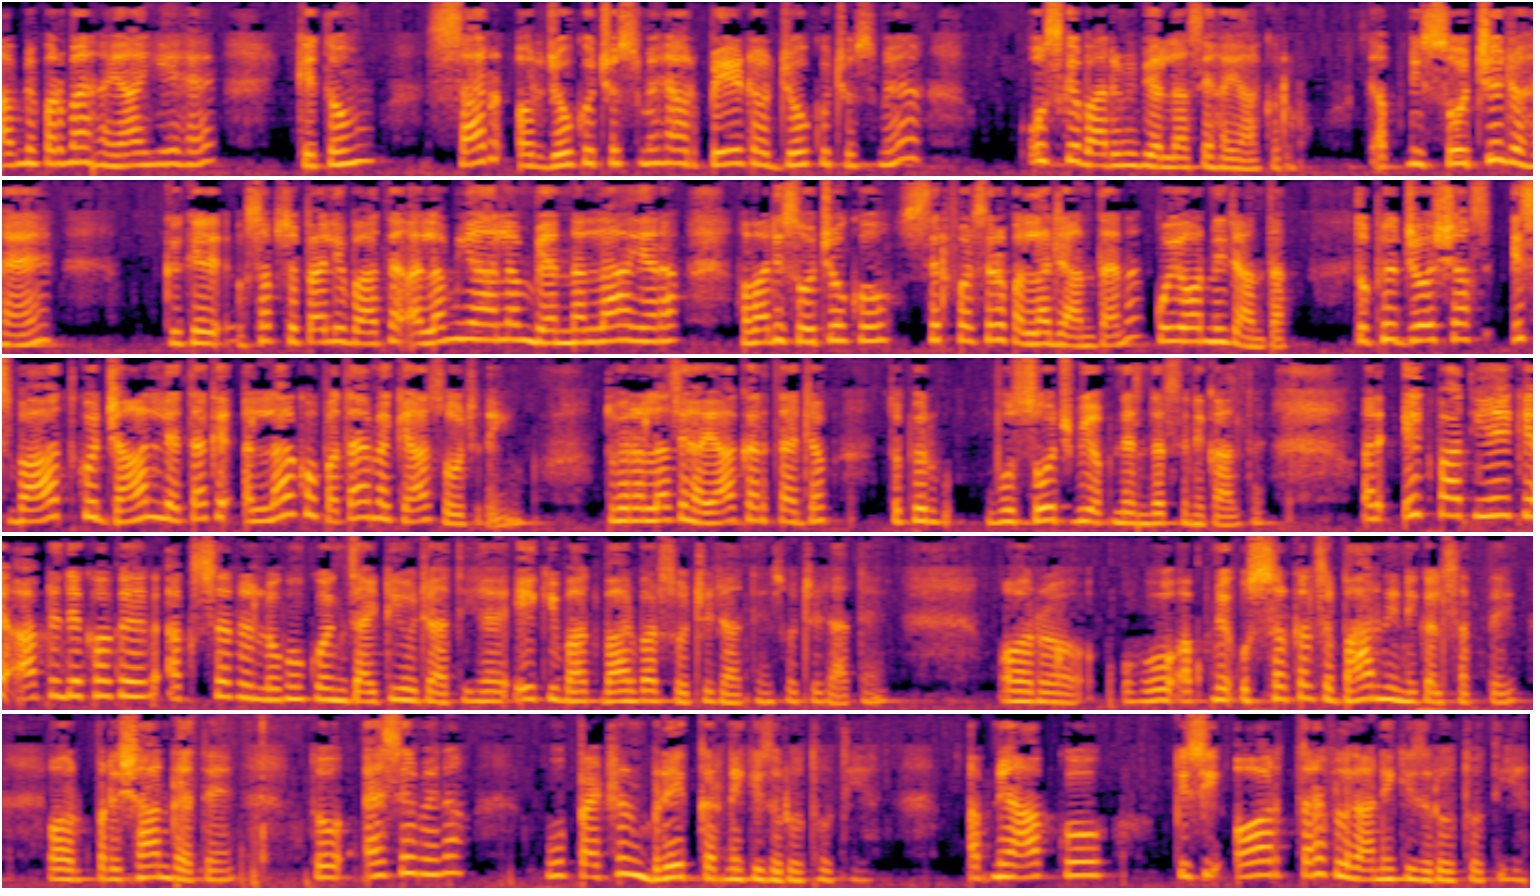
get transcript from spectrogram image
آپ نے فرمایا، حیا یہ ہے کہ تم سر اور جو کچھ اس میں ہے اور پیٹ اور جو کچھ اس میں ہے، اس کے بارے میں بھی اللہ سے حیا کرو۔ اپنی سوچیں جو ہیں، کیونکہ سب سے پہلی بات ہے، علم یا علم بے اللہ یار ہماری سوچوں کو صرف اور صرف اللہ جانتا ہے نا، کوئی اور نہیں جانتا۔ تو پھر جو شخص اس بات کو جان لیتا کہ اللہ کو پتا ہے میں کیا سوچ رہی ہوں، تو پھر اللہ سے حیا کرتا ہے جب، تو پھر وہ سوچ بھی اپنے اندر سے نکالتا ہے۔ اور ایک بات یہ ہے کہ آپ نے دیکھا کہ اکثر لوگوں کو انگزائٹی ہو جاتی ہے، ایک ہی بات بار بار سوچے جاتے ہیں، سوچے جاتے ہیں۔ اور وہ اپنے اس سرکل سے باہر نہیں نکل سکتے اور پریشان رہتے ہیں۔ تو ایسے میں نا وہ پیٹرن بریک کرنے کی ضرورت ہوتی ہے۔ اپنے آپ کو کسی اور طرف لگانے کی ضرورت ہوتی ہے۔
